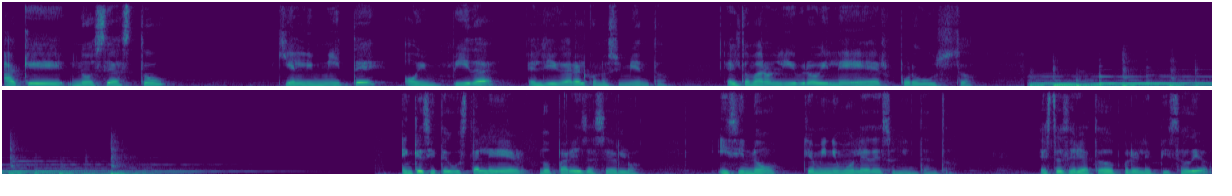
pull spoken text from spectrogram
a que no seas tú quien limite o impida el llegar al conocimiento, el tomar un libro y leer por gusto. En que si te gusta leer, no pares de hacerlo, y si no, que mínimo le des un intento. Esto sería todo por el episodio.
